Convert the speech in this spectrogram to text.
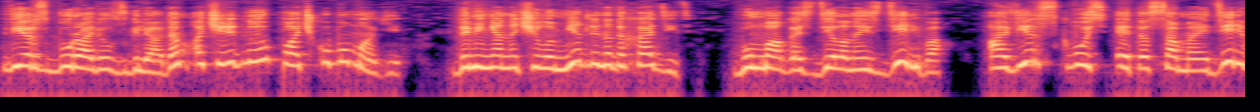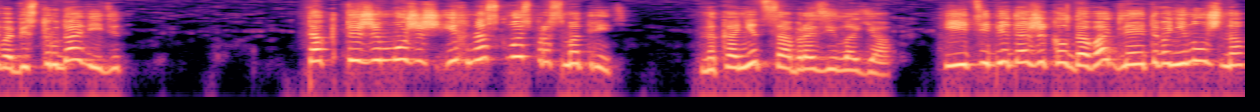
Верс буравил взглядом очередную пачку бумаги. До меня начало медленно доходить. Бумага сделана из дерева, а Верс сквозь это самое дерево без труда видит. «Так ты же можешь их насквозь просмотреть!» Наконец сообразила я. «И тебе даже колдовать для этого не нужно!»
